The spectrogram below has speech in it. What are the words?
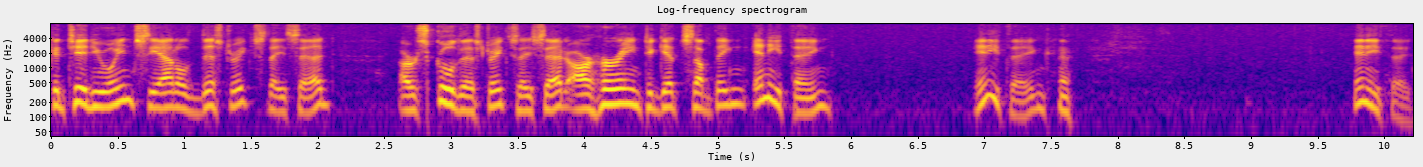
Continuing, Seattle districts, they said, or school districts, they said, are hurrying to get something, anything, anything, anything,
